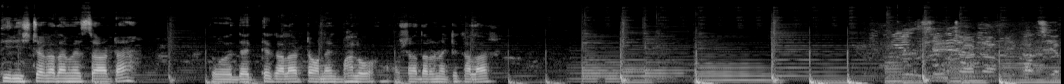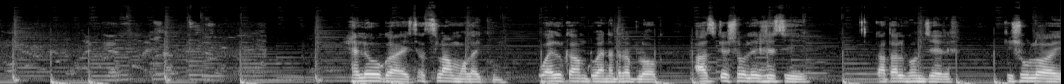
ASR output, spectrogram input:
তিরিশ টাকা দামের চাটা। তো দেখতে কালারটা অনেক ভালো অসাধারণ একটি কালার। হ্যালো গাইস আসসালামু আলাইকুম। ওয়েলকাম টু অ্যানাদার ব্লগ আজকে চলে এসেছি কাতালগঞ্জের কিশুলয়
